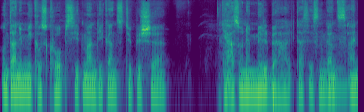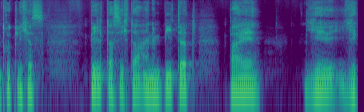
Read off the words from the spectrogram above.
und dann im Mikroskop sieht man die ganz typische, ja, so eine Milbe halt. Das ist ein ganz mhm. eindrückliches Bild, das sich da einem bietet. Bei je, je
